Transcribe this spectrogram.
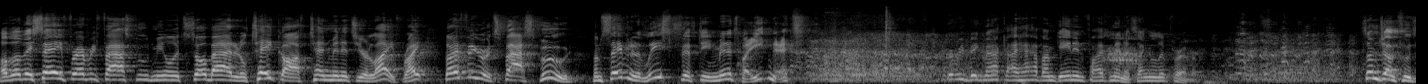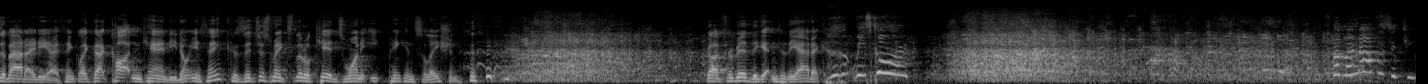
Although they say for every fast food meal it's so bad it'll take off 10 minutes of your life, right? But I figure it's fast food. I'm saving at least 15 minutes by eating it. for every Big Mac I have, I'm gaining five minutes. I'm gonna live forever. Some junk food's a bad idea, I think, like that cotton candy, don't you think? Because it just makes little kids want to eat pink insulation. God forbid they get into the attic. we scored! but my mouth is itchy.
